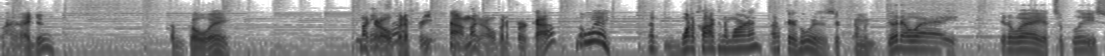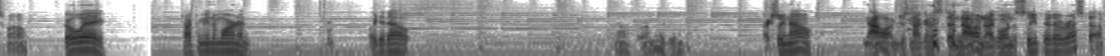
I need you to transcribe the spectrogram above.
What did I do? Come go away. I'm not gonna so? open it for you. No, I'm not gonna open it for a cop. No way. At one o'clock in the morning. I don't care who it is. They're coming. Get away. Get away. It's the police. Well, go away. Talk to me in the morning. Wait it out. No, that's what I'm gonna do. Actually, now. Now I'm just not going to. St- now I'm not going to sleep at a rest stop.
